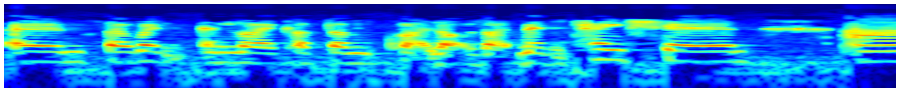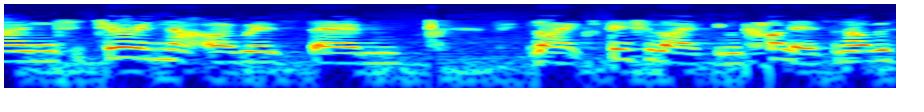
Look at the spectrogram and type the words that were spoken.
Um, so I went and like I've done quite a lot of like meditation, and during that I was um, like visualizing colours, and I was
